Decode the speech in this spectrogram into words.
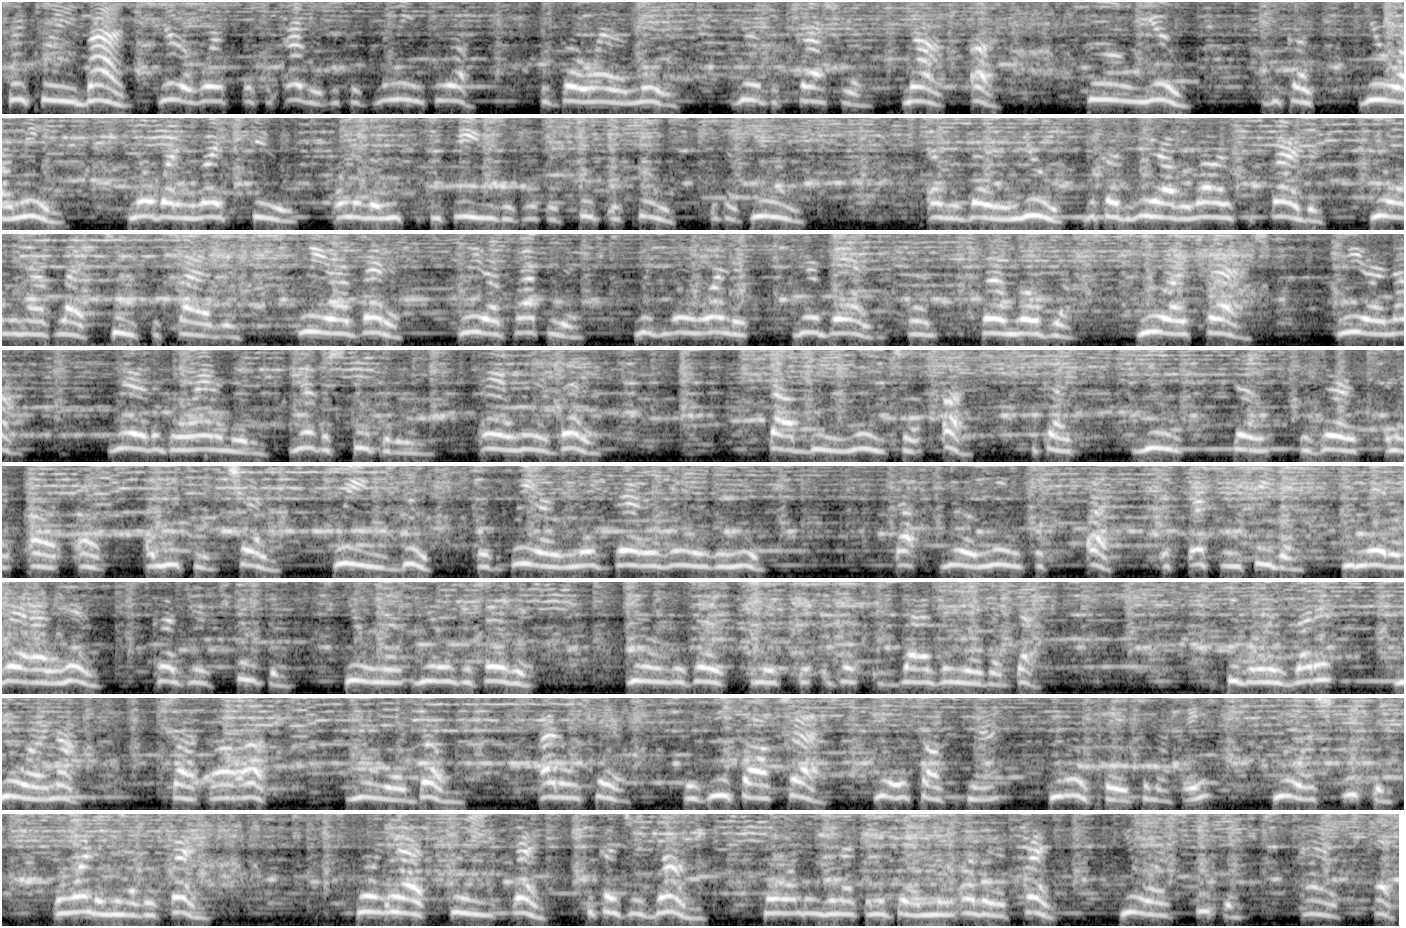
Drake Tweety bad. You're the worst person ever because you're mean to us, the Go Animators. You're the trash one, not us. Screw you, because you are mean. Nobody likes you. Only the UTTP users, which are stupid too, just like you. We're better than you because we have a lot of subscribers. You only have like two subscribers. We are better. We are popular. With no wonder you're banned from, from Roblox. You are trash. We are not. We are the Go Animators. You're the stupid one. And we are better. Stop being mean to us because you don't deserve an, uh, uh, a YouTube channel. We do, because we are make better videos than you. Stop, you are mean to us, especially T-Bone. You made a rat out of him, because you're stupid. You, you don't deserve it. You don't deserve to make get, get bad videos like that. T-Bone is better. You are not. Shut up. You are dumb. I don't care. Because you talk trash. You always talk smack. You won't say it to my face. You are stupid. No wonder you have no friends. You only have three friends because you're dumb. No wonder you're not to get no other friends. You are stupid as heck.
